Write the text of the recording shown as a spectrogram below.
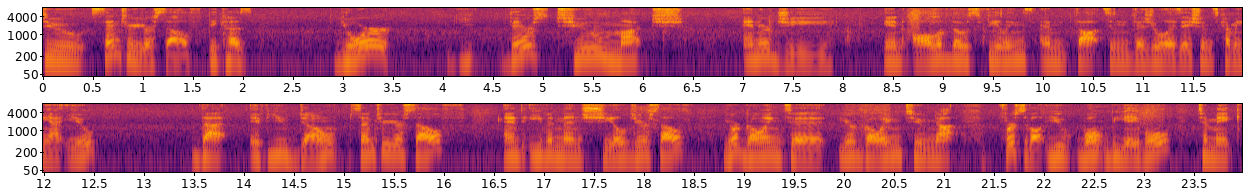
to center yourself because you're y- there's too much energy in all of those feelings and thoughts and visualizations coming at you that if you don't center yourself and even then shield yourself you're going to you're going to not first of all you won't be able to make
